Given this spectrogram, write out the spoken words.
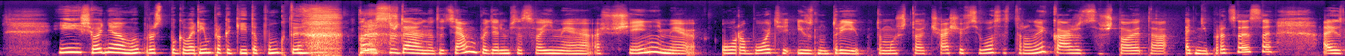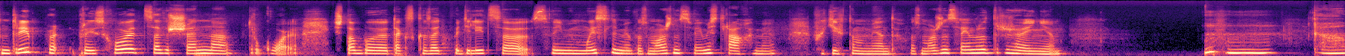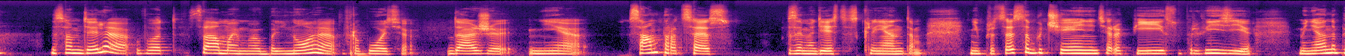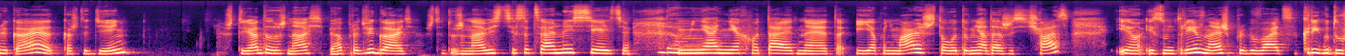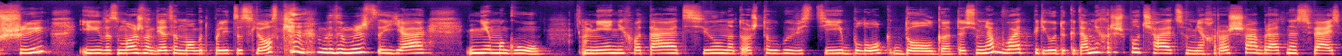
И сегодня мы просто поговорим про какие-то пункты. Порассуждаем на эту тему, поделимся своими ощущениями о работе изнутри, потому что чаще всего со стороны кажется, что это одни процессы, а изнутри происходит совершенно другое. И чтобы, так сказать, поделиться своими мыслями, возможно, своими страхами в каких-то моментах, возможно, своим раздражением. Угу, да. На самом деле, вот самое мое больное в работе даже не сам процесс взаимодействия с клиентом, не процесс обучения, терапии, супервизии. Меня напрягает каждый день что я должна себя продвигать, что должна вести социальные сети. Да. Меня не хватает на это. И я понимаю, что вот у меня даже сейчас изнутри, знаешь, пробивается крик души, и, возможно, где-то могут политься слезки, потому что я не могу. Мне не хватает сил на то, чтобы вести блог долго. То есть у меня бывают периоды, когда мне хорошо получается, у меня хорошая обратная связь,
